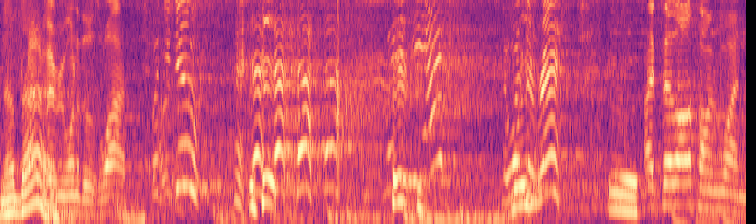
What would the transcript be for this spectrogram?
Not bad. Every one of those watts. What'd you do? It wasn't rest. I fell off on one,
